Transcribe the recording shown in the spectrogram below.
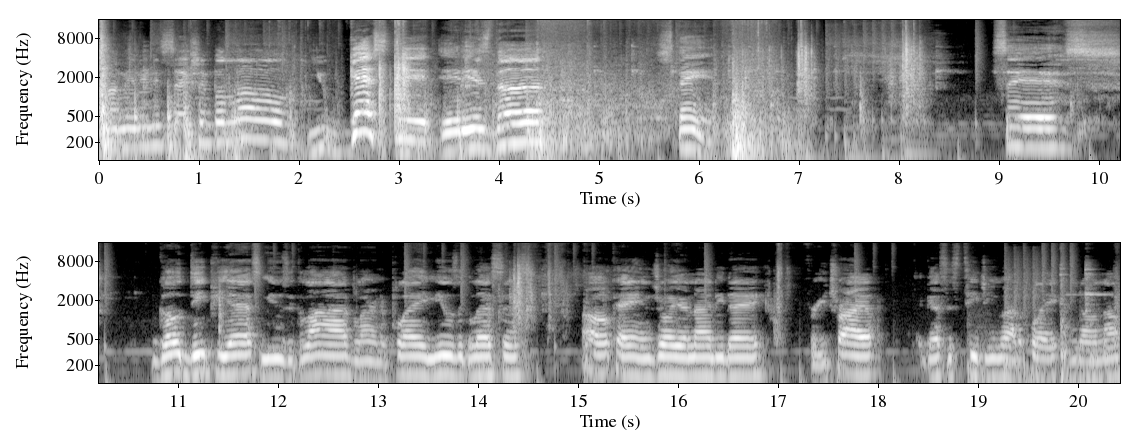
Comment in the section below. You guessed it. It is the stand. Says go DPS music live, learn to play music lessons. Oh, okay. Enjoy your 90 day free trial. I guess it's teaching you how to play. You don't know.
